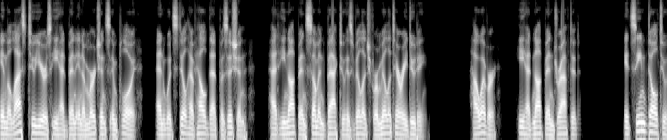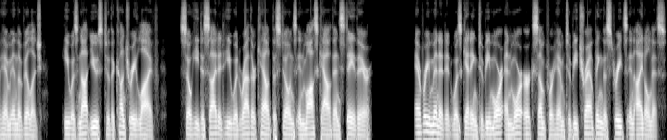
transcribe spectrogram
In the last two years he had been in a merchant's employ, and would still have held that position, had he not been summoned back to his village for military duty. However, he had not been drafted. It seemed dull to him in the village, he was not used to the country life, so he decided he would rather count the stones in Moscow than stay there. Every minute it was getting to be more and more irksome for him to be tramping the streets in idleness.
